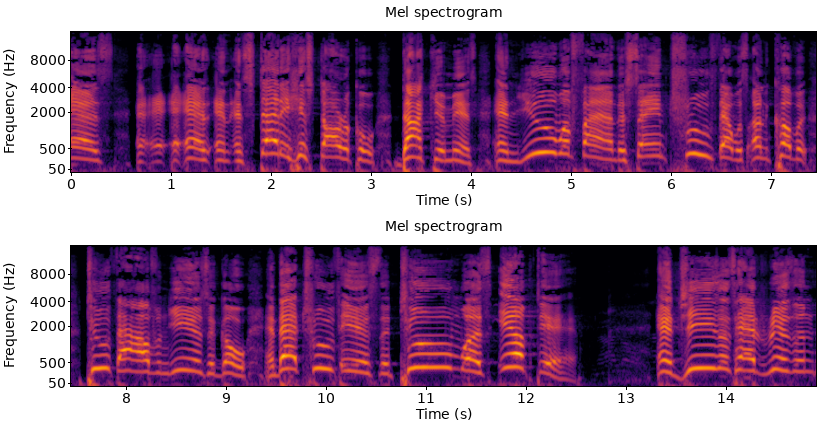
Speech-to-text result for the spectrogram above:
as and, and, and, study historical documents, and you will find the same truth that was uncovered 2,000 years ago. And that truth is the tomb was empty, and Jesus had risen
